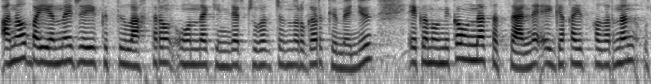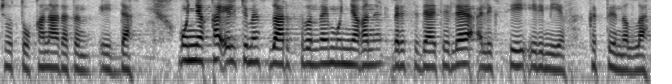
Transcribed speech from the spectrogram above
анал баяннай жайы кыттылақтарын онна кенлер чугаз жоноргар көмөнү, экономика онна социальный эге қайысқаларынан учотту қанадатын өйді. Мұнияққа ел түмен сударысыбындай мұнияғын председателі Алексей Еремеев кыттынылла.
